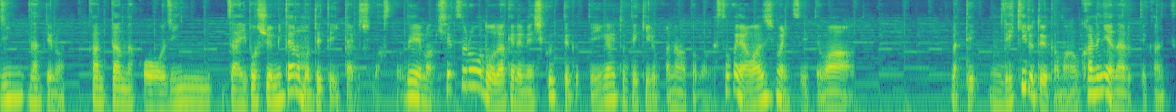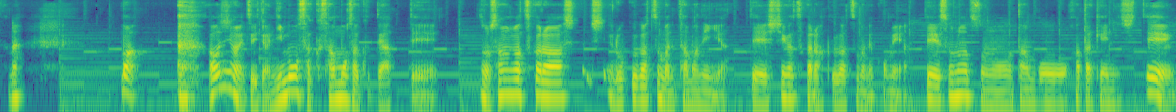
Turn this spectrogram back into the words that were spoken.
人、なんていうの？簡単なこう人材募集みたいなのも出ていたりしますので、まあ、季節労働だけで飯食っていくって意外とできるかなと思うんです。特に淡路島については、まあ、でできるというか、まあ、お金にはなるって感じですかな。まあ、淡路島については2毛作、3毛作ってあって、その3月から6月まで玉ねぎやって、7月から9月まで米やって、その後その田んぼを畑にして、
